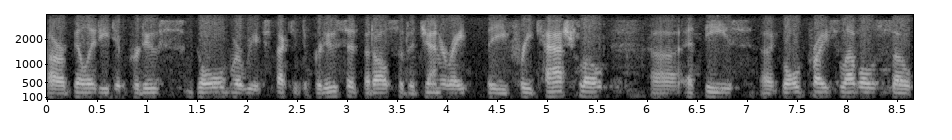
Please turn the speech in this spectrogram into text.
our ability to produce gold where we expected to produce it, but also to generate the free cash flow uh, at these uh, gold price levels. So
